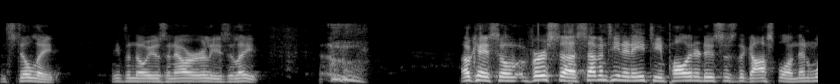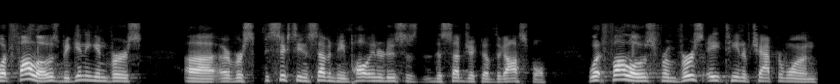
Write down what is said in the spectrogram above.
And still late. Even though he was an hour early, he's late. okay, so verse uh, 17 and 18, Paul introduces the gospel, and then what follows, beginning in verse uh, or verse 16 and 17, Paul introduces the subject of the gospel. What follows from verse 18 of chapter 1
